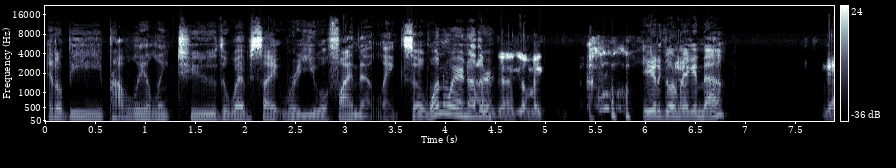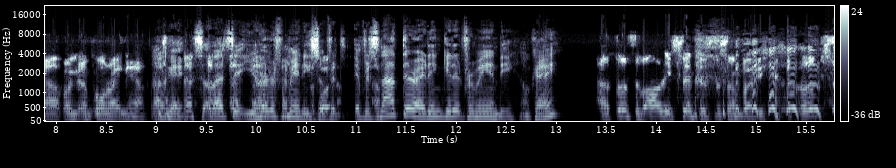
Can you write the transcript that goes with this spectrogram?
it'll be probably a link to the website where you will find that link. So one way or another, I'm gonna go make. you're gonna go yeah. make it now. No, I'm going right now. okay, so that's it. You heard it from Andy. So if it's if it's not there, I didn't get it from Andy. Okay. I am supposed to have already sent this to somebody. Oops.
